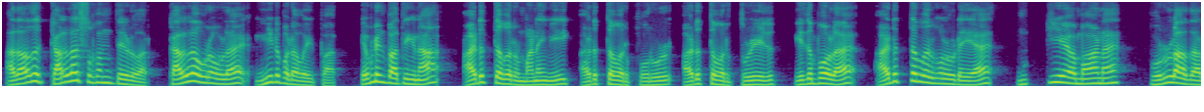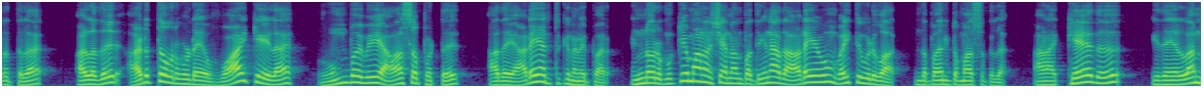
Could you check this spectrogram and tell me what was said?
அதாவது கள்ள சுகம் தேடுவார். கள்ள உறவுல ஈடுபட வைப்பார். எப்படின்னு பார்த்தீங்கன்னா அடுத்தவர் மனைவி அடுத்தவர் பொருள் அடுத்தவர் தொழில் இது போல அடுத்தவர்களுடைய முக்கியமான பொருளாதாரத்தில் அல்லது அடுத்தவர்களுடைய வாழ்க்கையில ரொம்பவே ஆசைப்பட்டு அதை அடையறதுக்கு நினைப்பார். இன்னொரு முக்கியமான விஷயம் என்னன்னு பார்த்தீங்கன்னா அதை அடையவும் வைத்து விடுவார் இந்த பதினெட்டு மாசத்துல. ஆனா கேது இதையெல்லாம்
